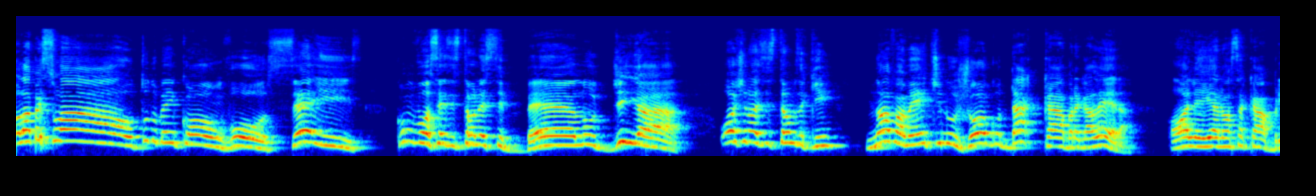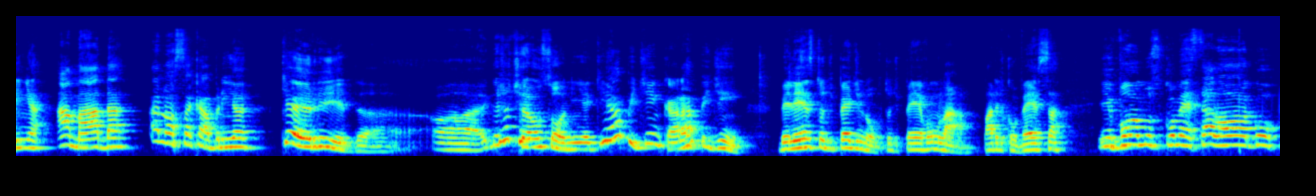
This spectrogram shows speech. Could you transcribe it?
Olá pessoal, tudo bem com vocês? Como vocês estão nesse belo dia? Hoje nós estamos aqui novamente no jogo da cabra, galera. Olha aí a nossa cabrinha amada, a nossa cabrinha querida. Ai, deixa eu tirar um soninho aqui rapidinho, cara, rapidinho. Beleza, tô de pé de novo, tô de pé, vamos lá. Para de conversa e vamos começar logo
